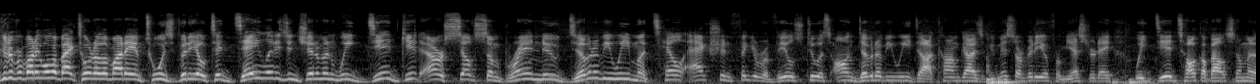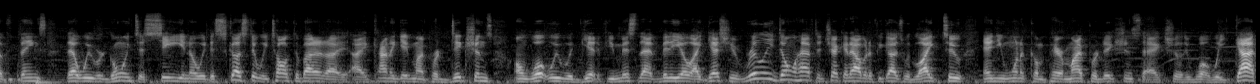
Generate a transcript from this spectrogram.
good, everybody? Welcome back to another My Damn Toys video. Today, ladies and gentlemen, we did get ourselves some brand new WWE Mattel action figure reveals to us on WWE.com. Guys, if you missed our video from yesterday, we did talk about some of the things that we were going to see. You know, we discussed it, we talked about it, I, I kind of gave my predictions on what we would get. If you missed that video, I guess you really don't have to check it out, but if you guys would like to and you want to compare my predictions to actually what we got,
